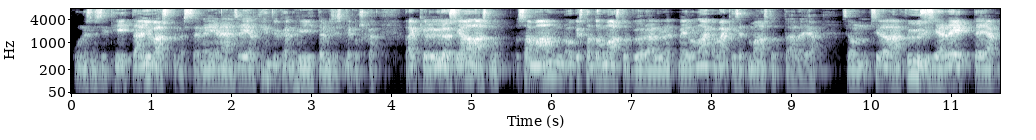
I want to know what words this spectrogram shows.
kunnes ne sitten hiihtää Jyväskylässä ja ne ei enää sen jälkeen tykännyt hiihtämisestä, koska kaikki oli ylös ja alas, mutta sama on oikeastaan tuohon maastopyöräilyyn, että meillä on aika mäkiset maastot täällä ja se on sillä fyysisiä reittejä.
